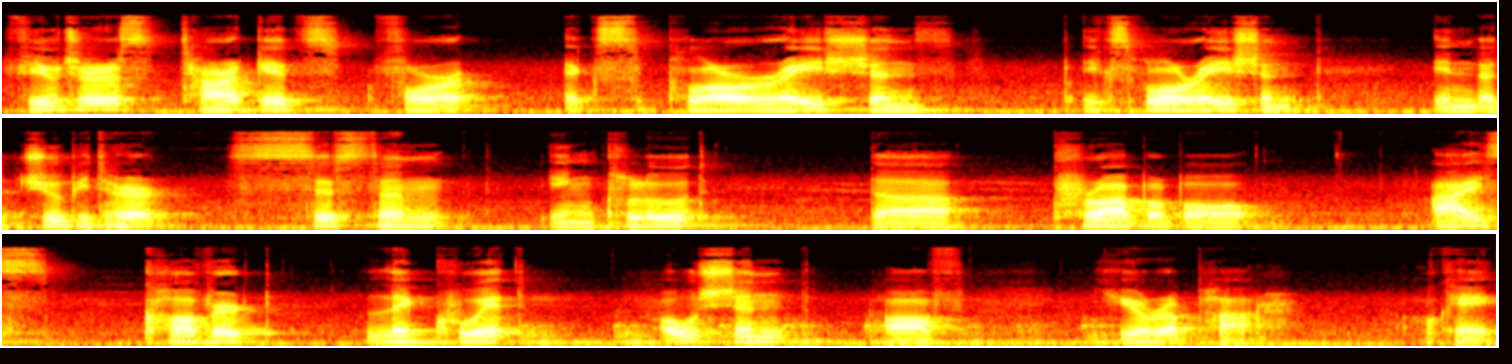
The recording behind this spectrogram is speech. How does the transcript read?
Futures targets for exploration exploration in the Jupiter system include the probable ice covered liquid ocean of Europa. Okay,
